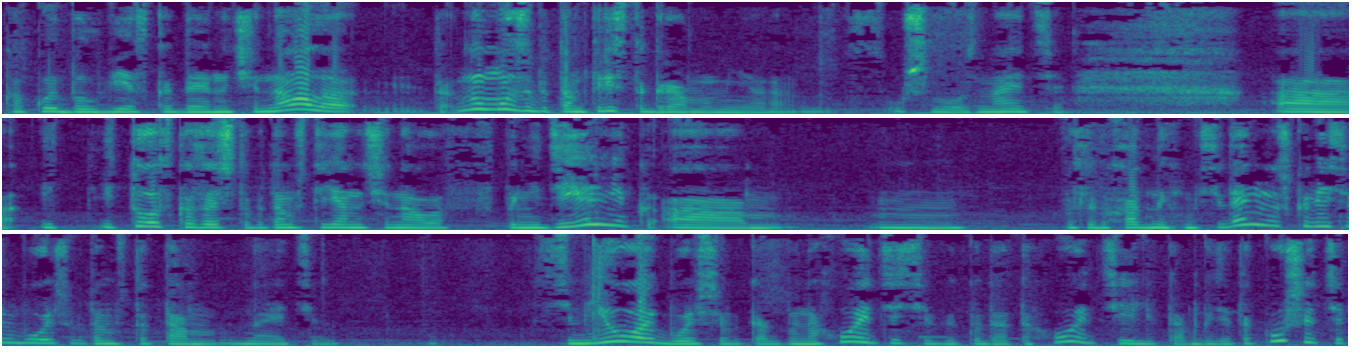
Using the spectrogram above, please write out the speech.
Какой был вес, когда я начинала? Ну, может быть, там 300 грамм у меня ушло, знаете. А, и, и то сказать, что потому что я начинала в понедельник, а после выходных мы всегда немножко весим больше, потому что там, знаете, семьей, больше вы как бы находитесь, и вы куда-то ходите или там где-то кушаете.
